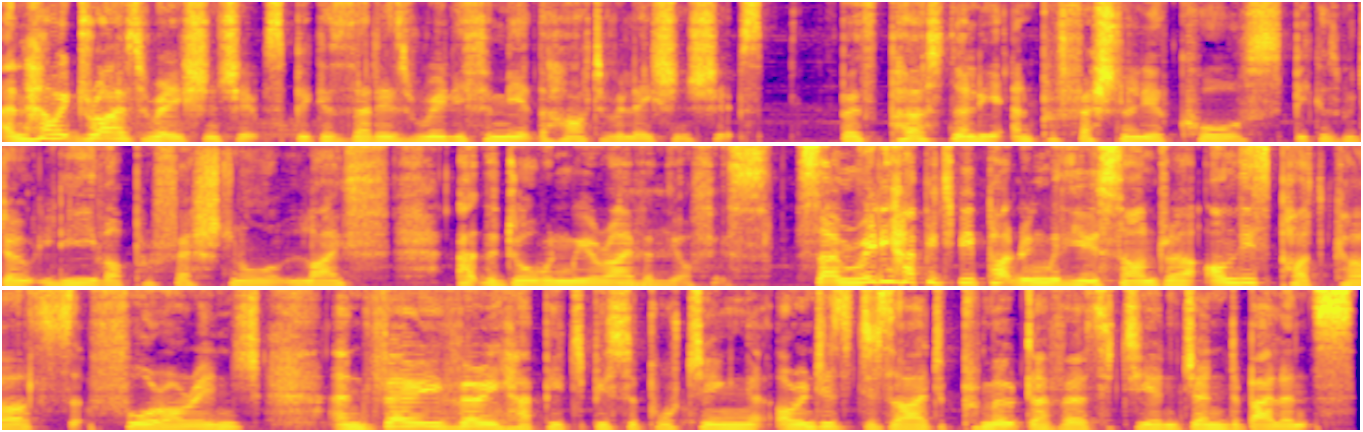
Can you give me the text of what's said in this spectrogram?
and how it drives relationships, because that is really for me at the heart of relationships, both personally and professionally, of course, because we don't leave our professional life at the door when we arrive at the mm. office. So I'm really happy to be partnering with you, Sandra, on these podcasts for Orange, and very, very happy to be supporting Orange's desire to promote diversity and gender balance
